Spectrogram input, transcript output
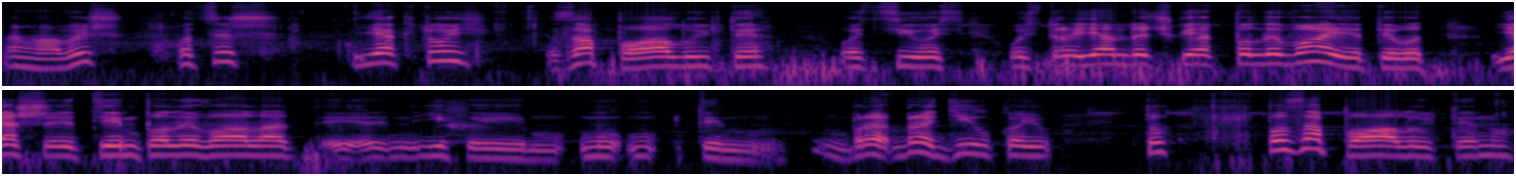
Ага, ви ж, оце ж як той запалуйте. Оці ось ось трояндочку, як поливаєте, от я ж тим поливала е, їх і тим броділкою, то позапалуйте. Ну,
